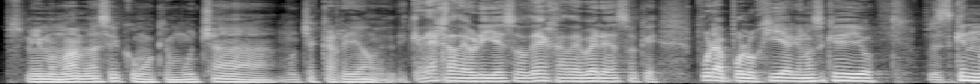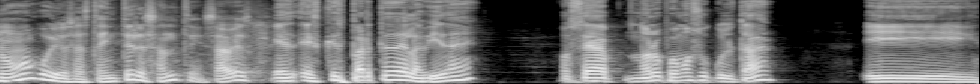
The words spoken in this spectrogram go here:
pues, mi mamá me hace como que mucha, mucha carrilla de que deja de oír eso, deja de ver eso, que pura apología, que no sé qué. Y yo, pues es que no, güey, o sea, está interesante, ¿sabes? Es, es que es parte de la vida, ¿eh? O sea, no lo podemos ocultar. Y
